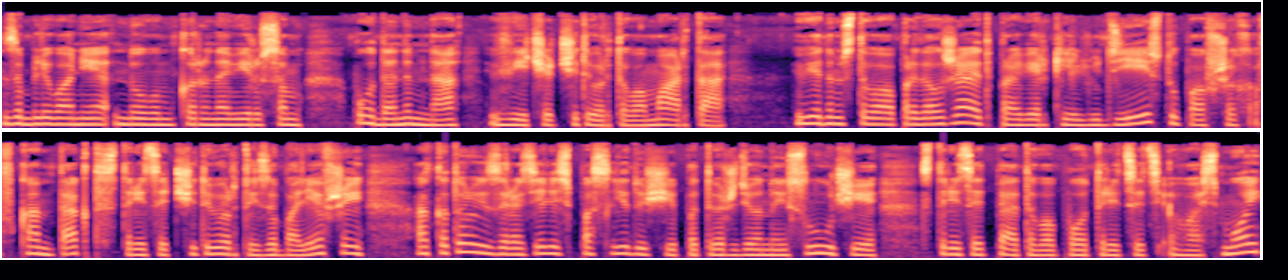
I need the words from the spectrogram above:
заболевания новым коронавирусом по данным на вечер 4 марта. Ведомство продолжает проверки людей, вступавших в контакт с 34-й заболевшей, от которой заразились последующие подтвержденные случаи с 35 по 38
